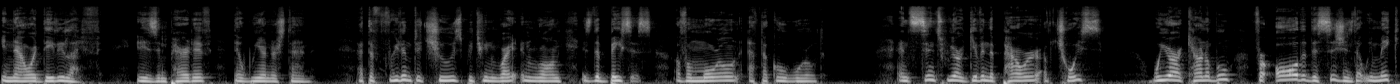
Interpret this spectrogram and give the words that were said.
In our daily life, it is imperative that we understand that the freedom to choose between right and wrong is the basis of a moral and ethical world. And since we are given the power of choice, we are accountable for all the decisions that we make,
